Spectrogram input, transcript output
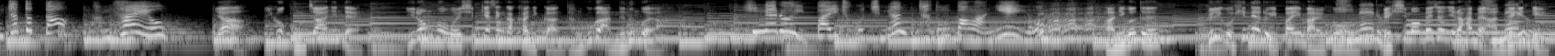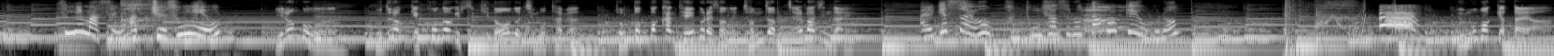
공짜 떴다. 감사해요. 야, 이거 공짜 아닌데. 이런 공을 쉽게 생각하니까 당구가 안 느는 거야. 히네루 이빠이 주고 치면 자동빵 아니에요? 아니거든. 그리고 히네루 이빠이 말고 히네루. 맥시멈 회전이라 하면 안 히네루. 되겠니? すみません. 아 죄송해요. 이런 공은 부드럽게 코너 깊숙이 넣어놓지 못하면 좀 뻑뻑한 테이블에서는 점점 짧아진다. 알겠어요. 관통샷으로 따볼게요 그럼. 너무 먹겼다야.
